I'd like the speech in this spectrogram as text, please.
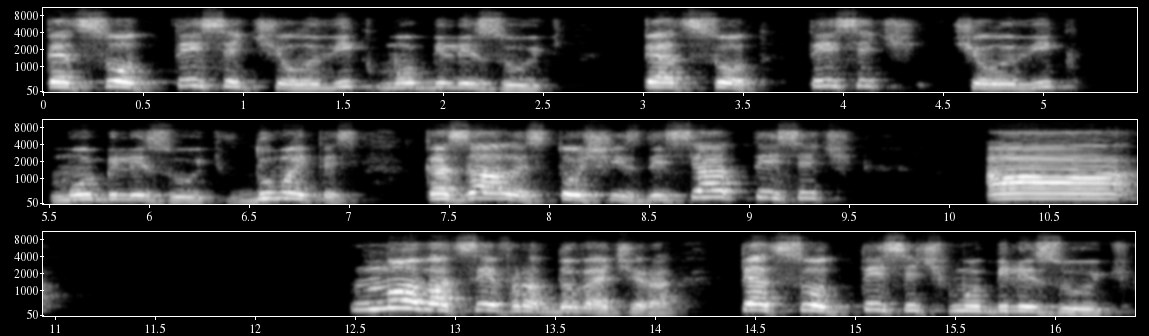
500 тисяч чоловік мобілізують. 500 тисяч чоловік мобілізують. Вдумайтесь, казали 160 тисяч, а нова цифра до вечора: 500 тисяч мобілізують.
